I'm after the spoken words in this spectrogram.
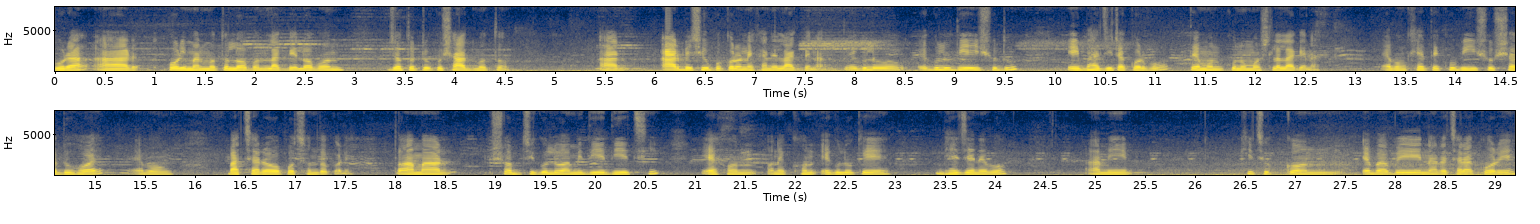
গুঁড়া আর পরিমাণ মতো লবণ লাগবে। লবণ যতটুকু স্বাদ মতো। আর আর বেশি উপকরণ এখানে লাগবে না। তো এগুলো এগুলো দিয়েই শুধু এই ভাজিটা করব, তেমন কোনো মশলা লাগে না। এবং খেতে খুবই সুস্বাদু হয় এবং বাচ্চারাও পছন্দ করে। তো আমার সবজিগুলো আমি দিয়ে দিয়েছি। এখন অনেকক্ষণ এগুলোকে ভেজে নেব। আমি কিছুক্ষণ এভাবে নাড়াচাড়া করে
